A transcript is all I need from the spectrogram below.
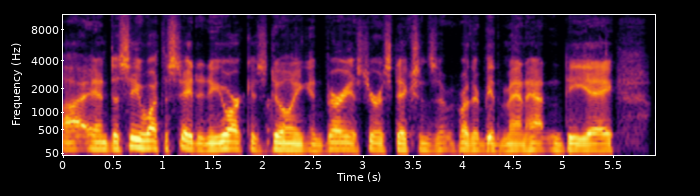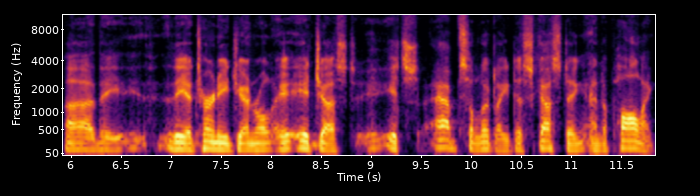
Uh, and to see what the state of New York is doing in various jurisdictions, whether it be the Manhattan DA, uh, the the Attorney General, it, it, just it's absolutely disgusting and appalling.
